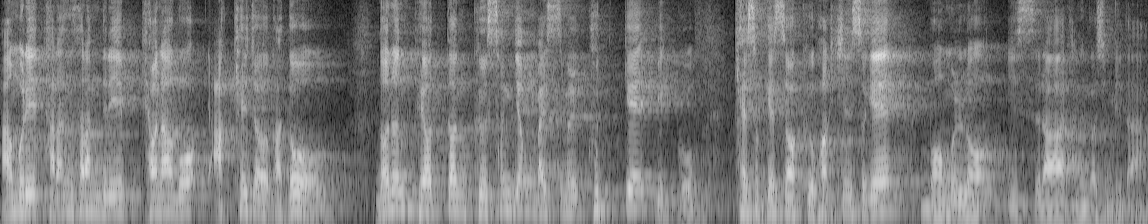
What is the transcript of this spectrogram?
아무리 다른 사람들이 변하고 악해져 가도 너는 배웠던 그 성경 말씀을 굳게 믿고 계속해서 그 확신 속에 머물러 있으라라는 것입니다.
